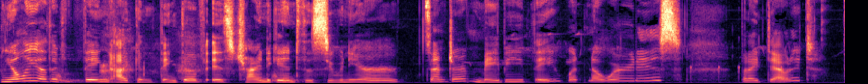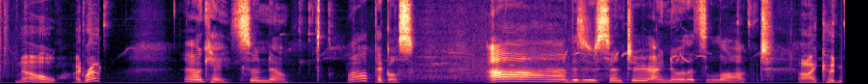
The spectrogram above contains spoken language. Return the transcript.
The only other thing I can think of is trying to get into the souvenir center. Maybe they would know where it is, but I doubt it. No, I'd rather... Okay, so no. Well, pickles. Ah, visitor center. I know that's locked. I couldn't...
